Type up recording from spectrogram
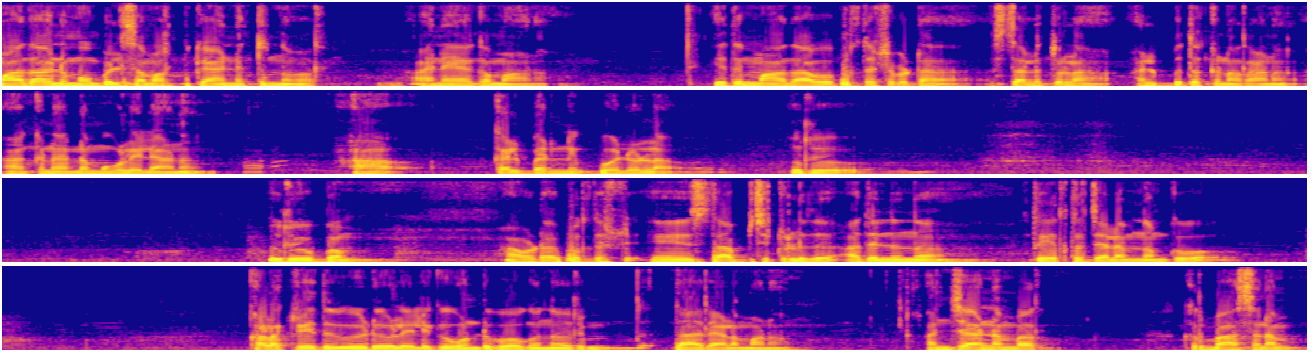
മാതാവിന് മുമ്പിൽ സമർപ്പിക്കാൻ എത്തുന്നവർ അനേകമാണ്. ഇത് മാതാവ് പ്രത്യക്ഷപ്പെട്ട സ്ഥലത്തുള്ള അത്ഭുത കിണറാണ്. ആ കിണറിന്റെ മുകളിലാണ് ആ കൽബരണി പോലുള്ള ഒരു രൂപം അവിടെ പ്രതിഷ്ഠ സ്ഥാപിച്ചിട്ടുള്ളത്. അതിൽ നിന്ന് തീർത്ഥജലം നമുക്ക് കളക്ട് ചെയ്ത് വീടുകളിലേക്ക് കൊണ്ടുപോകുന്നവരും ധാരാളമാണ്. അഞ്ചാം നമ്പർ കൃപാസനം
